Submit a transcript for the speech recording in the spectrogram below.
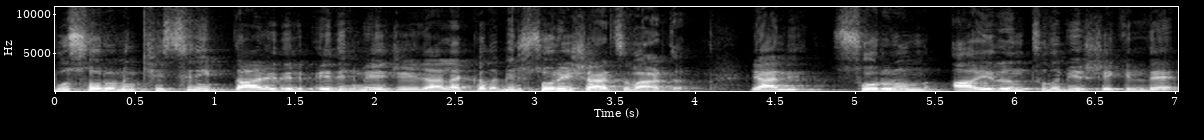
Bu sorunun kesin iptal edilip edilmeyeceği ile alakalı bir soru işareti vardı. Yani sorunun ayrıntılı bir şekilde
